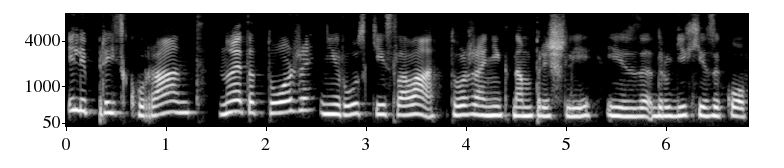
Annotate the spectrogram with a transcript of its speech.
или прескурант, но это тоже не русские слова, тоже они к нам пришли из других языков.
